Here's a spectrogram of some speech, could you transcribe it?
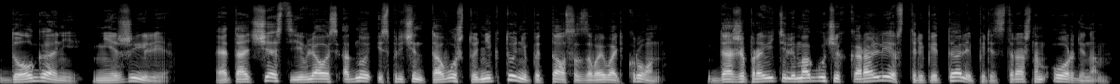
долго они не жили. Это отчасти являлось одной из причин того, что никто не пытался завоевать Крон. Даже правители могучих королевств трепетали перед страшным орденом.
